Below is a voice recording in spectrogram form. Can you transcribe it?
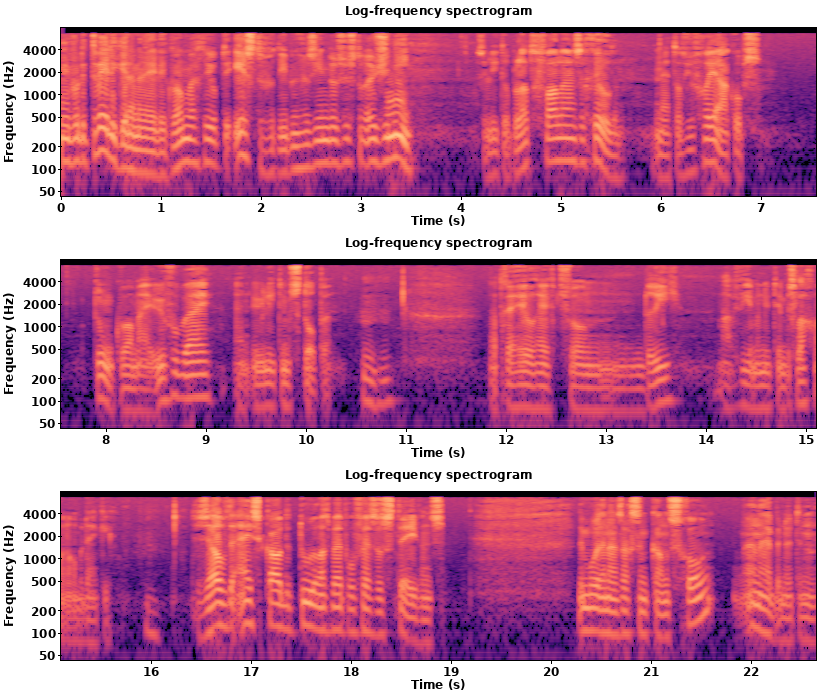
hij voor de tweede keer naar beneden kwam, werd hij op de eerste verdieping gezien door zuster Eugenie. Ze liet op blad vallen en ze gilde, net als juffrouw Jacobs. Toen kwam hij u voorbij en u liet hem stoppen. Mhm. Dat geheel heeft zo'n drie, maar vier minuten in beslag genomen, denk ik. Dezelfde ijskoude toer als bij professor Stevens. De moordenaar zag zijn kans schoon en hij benutte hem.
